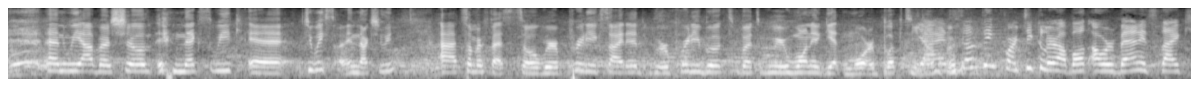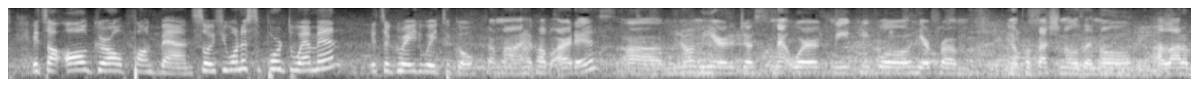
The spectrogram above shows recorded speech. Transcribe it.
and we have a show next week, uh, two weeks in actually, at Summerfest. So we're pretty excited. We're pretty booked, but we want to get more booked. You yeah, know? and something particular about our band, it's like it's an all-girl punk band. So if you want to support women, it's a great way to go. I'm a hip hop artist. Um, you know, I'm here to just network, meet people, hear from you know professionals that know a lot of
